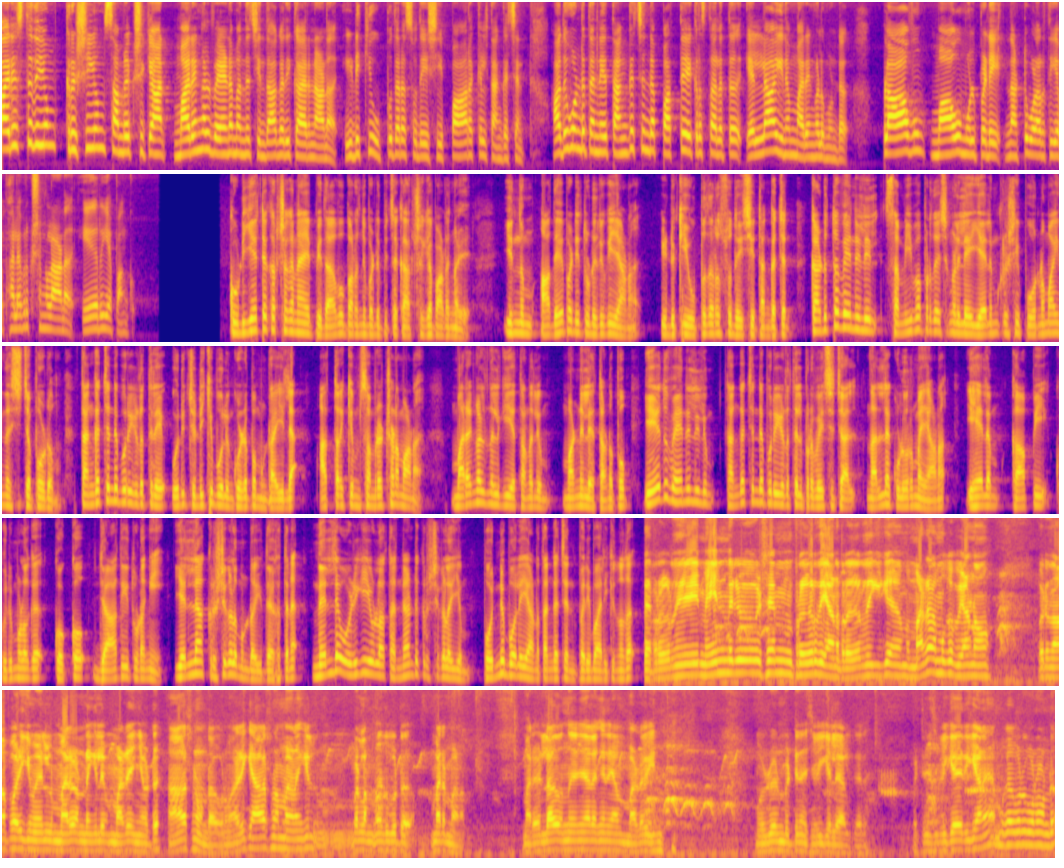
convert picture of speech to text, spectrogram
പരിസ്ഥിതിയും കൃഷിയും സംരക്ഷിക്കാൻ മരങ്ങൾ വേണമെന്ന ചിന്താഗതിക്കാരനാണ് ഇടുക്കി ഉപ്പുതറ സ്വദേശി പാറക്കൽ തങ്കച്ചൻ. അതുകൊണ്ട് തന്നെ തങ്കച്ചന്റെ പത്ത് ഏക്കർ സ്ഥലത്ത് എല്ലാ ഇനം മരങ്ങളുമുണ്ട്. പ്ലാവും മാവും ഉൾപ്പെടെ നട്ടുവളർത്തിയ ഫലവൃക്ഷങ്ങളാണ് ഏറിയ പങ്കും. കുടിയേറ്റ കർഷകനായ പിതാവ് പറഞ്ഞു പഠിപ്പിച്ച കാർഷിക പാഠങ്ങൾ ഇന്നും അതേപടി തുടരുകയാണ് ഇടുക്കി ഉപ്പുതറ സ്വദേശി തങ്കച്ചൻ. കടുത്ത വേനലിൽ സമീപ പ്രദേശങ്ങളിലെ ഏലം കൃഷി പൂർണമായി നശിച്ചപ്പോഴും തങ്കച്ചന്റെ പുരയിടത്തിലെ ഒരു ചെടിക്ക് പോലും കുഴപ്പമുണ്ടായില്ല. അത്രയ്ക്കും സംരക്ഷണമാണ് മരങ്ങൾ നൽകിയ തണലും മണ്ണിലെ തണുപ്പും. ഏതു വേനലിലും തങ്കച്ചന്റെ പുരയിടത്തിൽ പ്രവേശിച്ചാൽ നല്ല കുളിർമയാണ്. ഏലം കാപ്പി കുരുമുളക് കൊക്കോ ജാതി തുടങ്ങി എല്ലാ കൃഷികളുമുണ്ട് ഇദ്ദേഹത്തിന്. നെല്ല് ഒഴികെയുള്ള തന്നാണ്ട് കൃഷികളെയും പൊന്നുപോലെയാണ് തങ്കച്ചൻ പരിപാലിക്കുന്നത്. പ്രകൃതി മെയിൻ ഒരു വിഷയം പ്രകൃതിയാണ്. പ്രകൃതിക്ക് മഴ നമുക്ക് വേണോ? ഒരു നാൽപ്പതിക്ക് മേലിൽ മരം ഉണ്ടെങ്കിൽ മഴ ഇങ്ങോട്ട് ആകർഷണം ഉണ്ടാകും. മഴയ്ക്ക് ആകർഷണം വേണമെങ്കിൽ വെള്ളം അതുകൂട്ട് മരം വേണം. മരമില്ലാതെ വന്നു കഴിഞ്ഞാൽ എങ്ങനെയാണ് മഴ പെയ്യുന്നത്? മുഴുവൻ വെട്ടി നശിപ്പിക്കല്ലേ ആൾക്കാർ വെട്ടി നശിപ്പിക്കാതിരിക്കുകയാണെങ്കിൽ നമുക്ക് അതുകൊണ്ട് ഗുണമുണ്ട്.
